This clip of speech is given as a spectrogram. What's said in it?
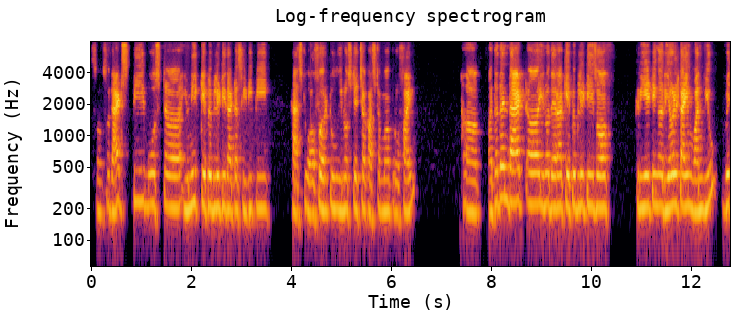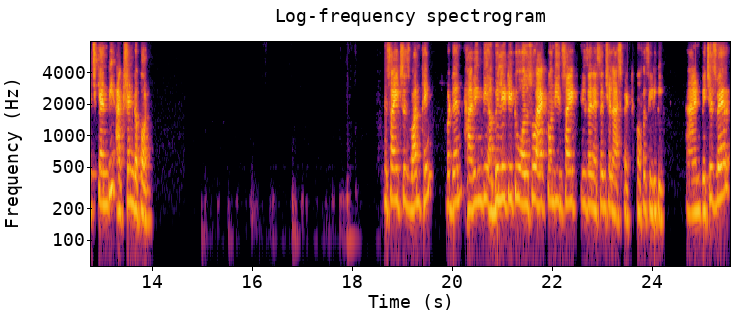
So, so that's the most uh, unique capability that a CDP has to offer to you know stitch a customer profile. Uh, other than that, uh, you know there are capabilities of creating a real-time one view which can be actioned upon. Insights is one thing, but then having the ability to also act on the insight is an essential aspect of a CDP. And which is where a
